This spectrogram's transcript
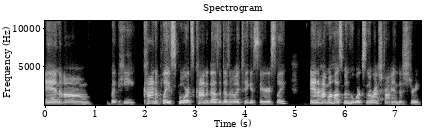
and um, but he kind of plays sports, kind of does it, doesn't really take it seriously. And I have my husband who works in the restaurant industry.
